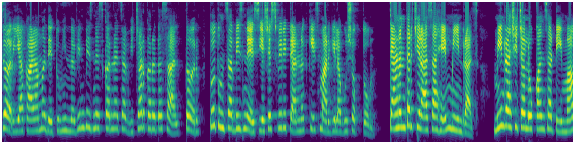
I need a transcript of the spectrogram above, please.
जर या काळामध्ये तुम्ही नवीन बिझनेस करण्याचा विचार करत असाल तर तो तुमचा बिझनेस यशस्वीरित्या नक्कीच मार्गी लागू शकतो. त्यानंतरची रास आहे मीन राज मीन राशीच्या लोकांसाठी माघ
